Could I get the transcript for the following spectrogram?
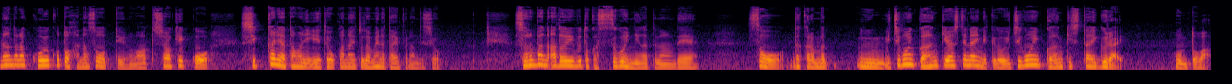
なんとなくこういうことを話そうっていうのは私は結構しっかり頭に入れておかないとダメなタイプなんですよ。その場のアドリブとかすごい苦手なのでそうだからまあうん一言一句暗記はしてないんだけど一言一句暗記したいぐらい本当は。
